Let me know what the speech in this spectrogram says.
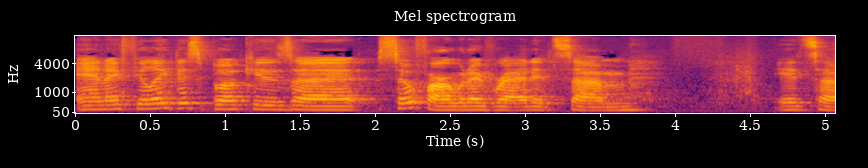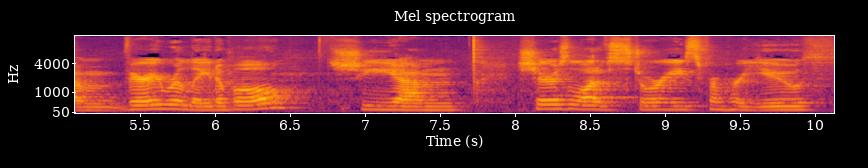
And I feel like this book is, uh, so far what I've read, it's, um, it's um, very relatable. She um, shares a lot of stories from her youth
